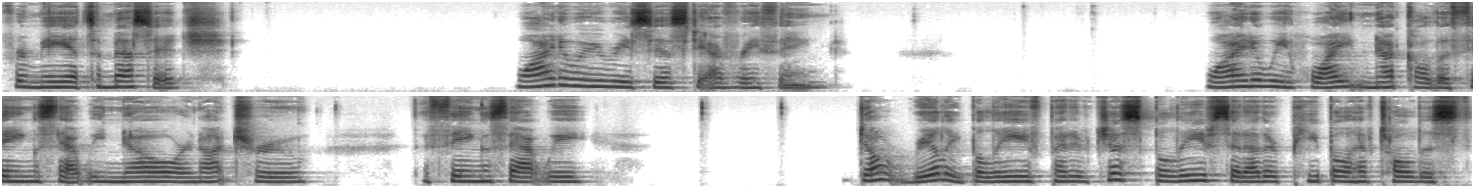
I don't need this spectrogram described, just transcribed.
For me, it's a message. Why do we resist everything? Why do we white knuckle the things that we know are not true? The things that we don't really believe, but have just beliefs that other people have told us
